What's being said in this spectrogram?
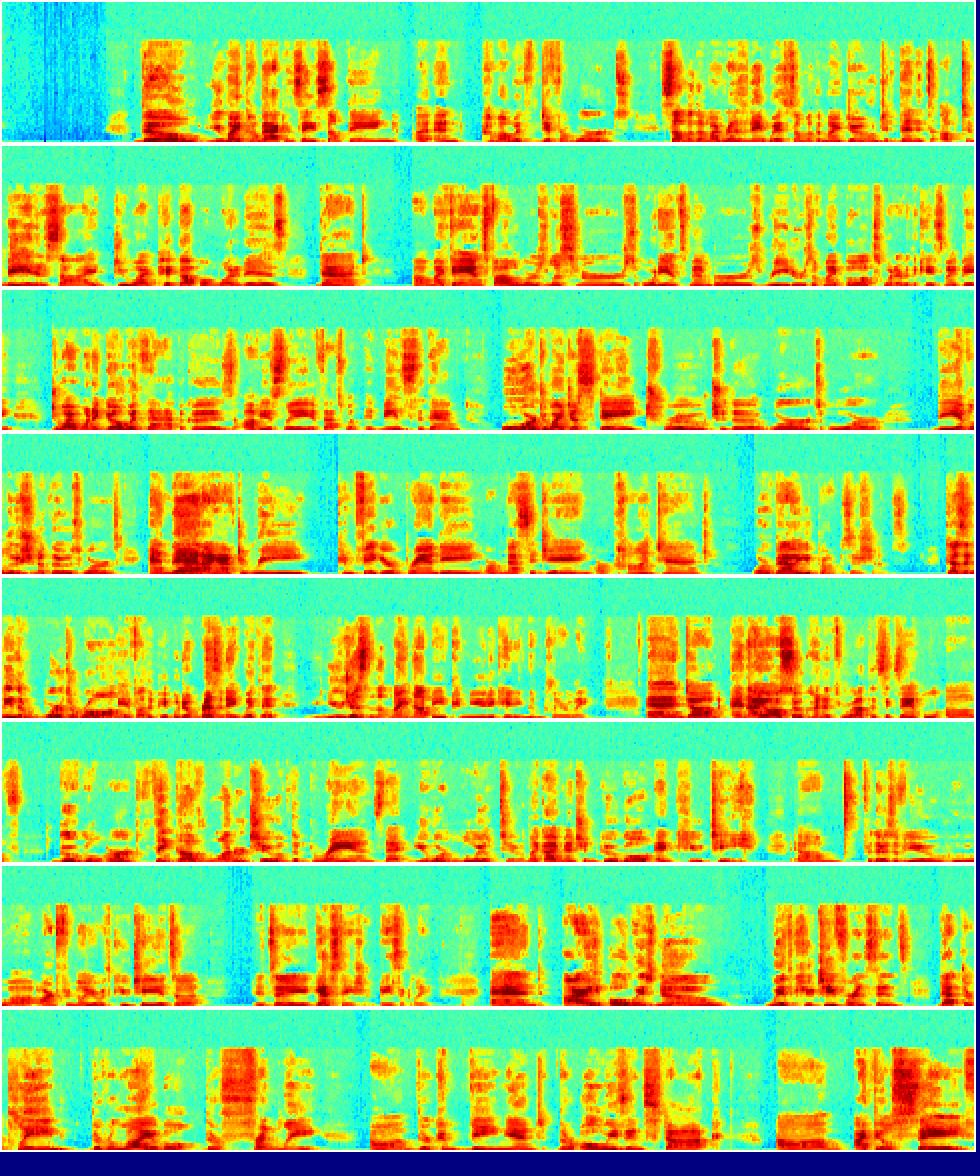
Though you might come back and say something uh, and come up with different words. Some of them I resonate with, some of them I don't. Then it's up to me to decide do I pick up on what it is that uh, my fans, followers, listeners, audience members, readers of my books, whatever the case might be. Do I want to go with that? Because obviously, if that's what it means to them, or do I just stay true to the words or the evolution of those words? And then I have to reconfigure branding or messaging or content or value propositions. Doesn't mean the words are wrong if other people don't resonate with it you just might not be communicating them clearly. And um, and I also kind of threw out this example of Google, or think of one or two of the brands that you are loyal to. Like I mentioned, Google and QT. Um, for those of you who uh, aren't familiar with QT, it's a it's a gas station basically, and I always know with QT, for instance, that they're clean, they're reliable, they're friendly, um, they're convenient. They're always in stock. Um, I feel safe.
